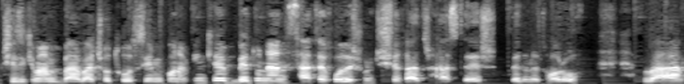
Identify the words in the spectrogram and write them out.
چیزی که من بر بچه ها توصیه می‌کنم این که بدونن سطح خودشون چقدر هستش بدون تعارف و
